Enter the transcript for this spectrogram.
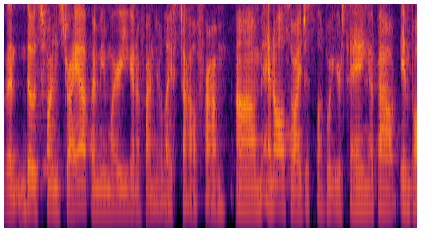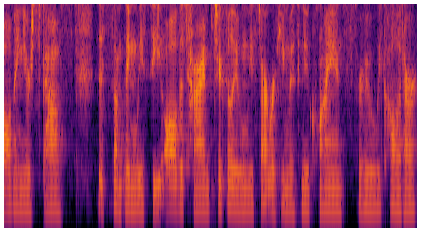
those funds dry up, I mean, where are you going to fund your lifestyle from? Um, and also, I just love what you're saying about involving your spouse is something we see all the time, particularly when we start working with new clients through, we call it our,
